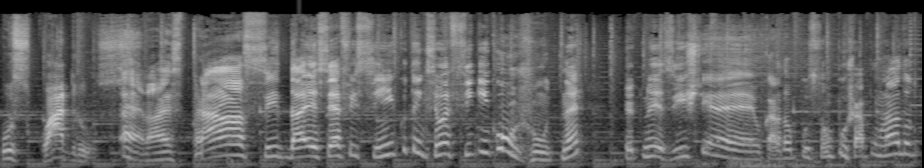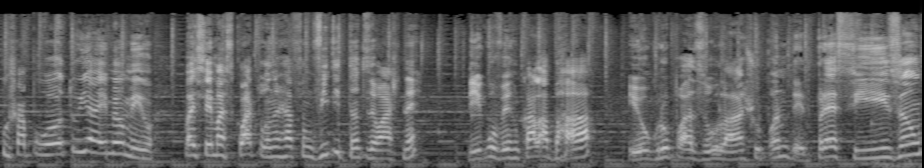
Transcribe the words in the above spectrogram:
os quadros. É, mas para se dar esse F5 tem que ser um F5 em conjunto, né? O que não existe é o cara da oposição puxar para um lado, outro puxar para o outro, e aí, meu amigo, vai ser mais quatro anos, já são vinte e tantos, eu acho, né? De governo Calabar e o Grupo Azul lá chupando dedo. Precisam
